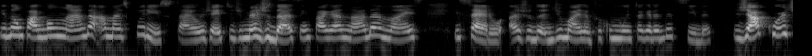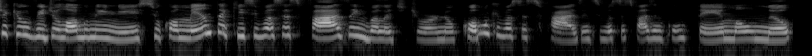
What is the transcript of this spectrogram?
e não pagam nada a mais por isso, tá? É um jeito de me ajudar sem pagar nada a mais e sério, ajuda demais, eu fico muito agradecida. Já curte aqui o vídeo logo no início, comenta aqui se vocês fazem bullet journal, como que vocês fazem, se vocês fazem com tema ou não.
